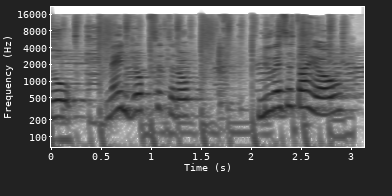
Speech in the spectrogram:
Zo, mijn job zit erop. Nu is het aan jou.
